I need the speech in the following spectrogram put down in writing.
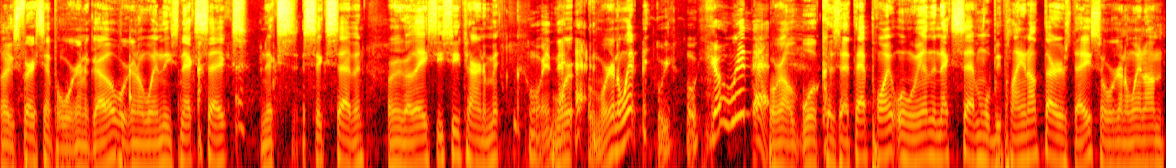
Look, it's very simple. We're going to go. We're going to win these next six, next six, seven. We're going to go to the ACC tournament. Win we're we're going to win. We, we go win that. We're going to, well, because at that point, when we win the next seven, we'll be playing on Thursday. So we're going to win on,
